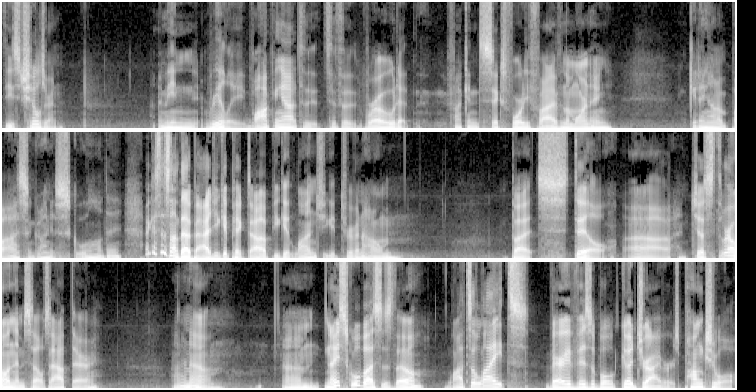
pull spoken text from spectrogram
these children. I mean, really, walking out to the, to the road at fucking 6:45 in the morning, getting on a bus and going to school all day. I guess it's not that bad. You get picked up, you get lunch, you get driven home but still, uh, just throwing themselves out there. I don't know. Um, nice school buses, though. Lots of lights, very visible, good drivers, punctual,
